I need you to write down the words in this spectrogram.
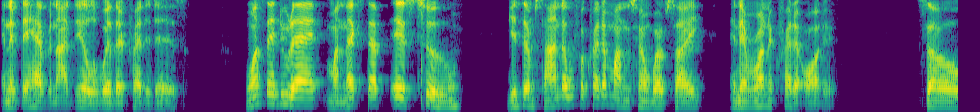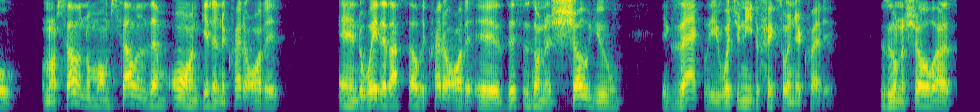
and if they have an idea of where their credit is. Once they do that, my next step is to get them signed up with a credit monitoring website and then run a credit audit. So, when I'm selling them, I'm selling them on getting a credit audit and the way that I sell the credit audit is this is going to show you exactly what you need to fix on your credit. It's going to show us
